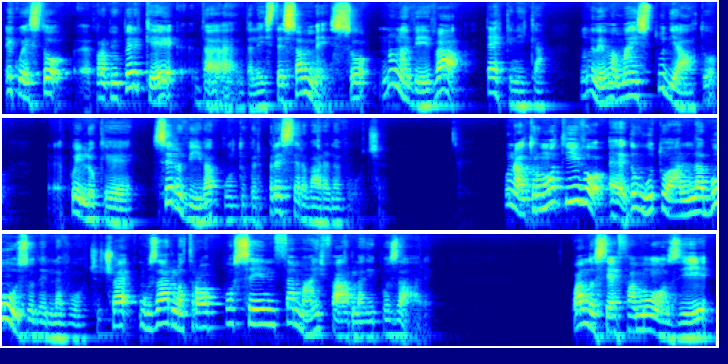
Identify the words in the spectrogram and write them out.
e questo eh, proprio perché, da, da lei stesso ammesso, non aveva tecnica, non aveva mai studiato quello che serviva appunto per preservare la voce. Un altro motivo è dovuto all'abuso della voce, cioè usarla troppo senza mai farla riposare. Quando si è famosi,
